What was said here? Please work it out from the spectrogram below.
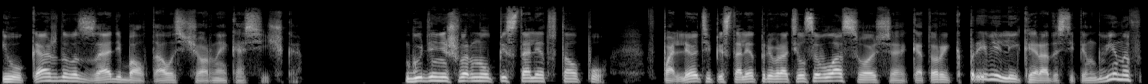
и у каждого сзади болталась черная косичка. Гудини швырнул пистолет в толпу. В полете пистолет превратился в лосося, который, к превеликой радости пингвинов,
